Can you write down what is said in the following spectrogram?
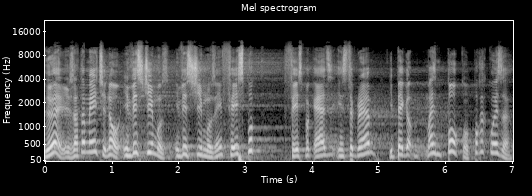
É, exatamente, não, investimos, investimos em Facebook, Facebook Ads, Instagram, e pegamos, mas pouco, pouca coisa.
